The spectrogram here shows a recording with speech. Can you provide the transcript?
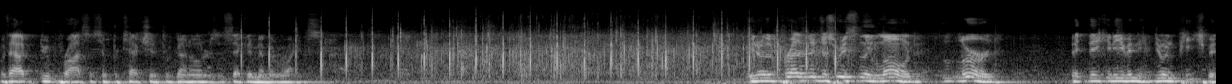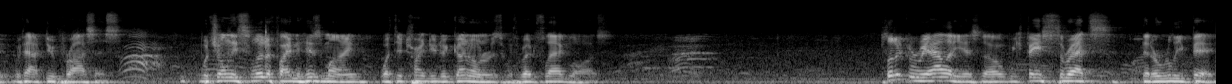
without due process and protection for gun owners and Second Amendment rights. You know, the president just recently loaned, learned that they can even do impeachment without due process, which only solidified in his mind what they're trying to do to gun owners with red flag laws. Political reality is, though, we face threats that are really big,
